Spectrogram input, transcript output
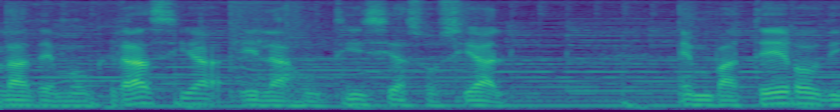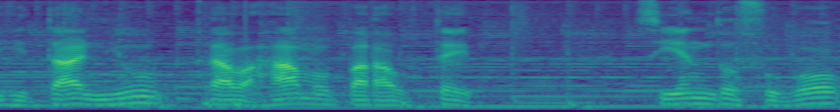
la democracia y la justicia social. En Batero Digital New trabajamos para usted, siendo su voz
